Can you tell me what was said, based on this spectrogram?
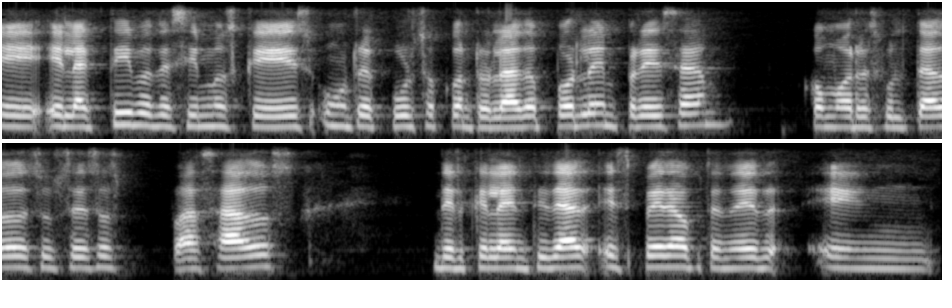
Eh, el activo decimos que es un recurso controlado por la empresa como resultado de sucesos pasados del que la entidad espera obtener en,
